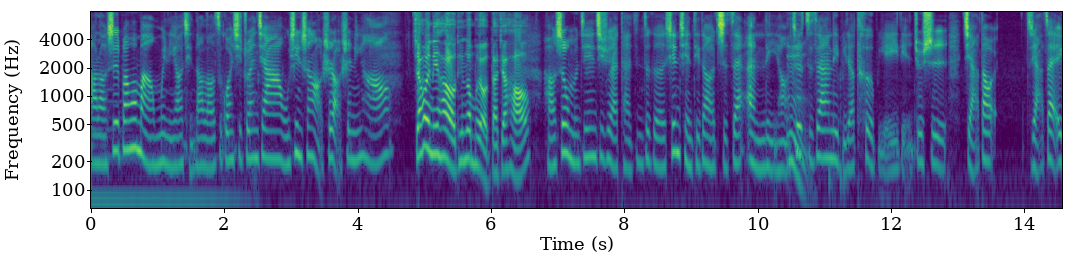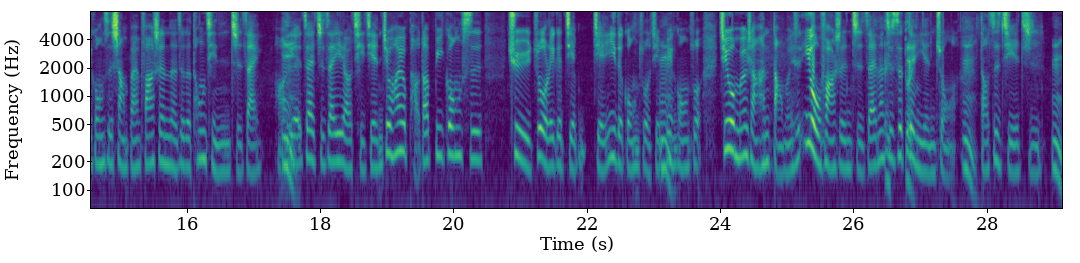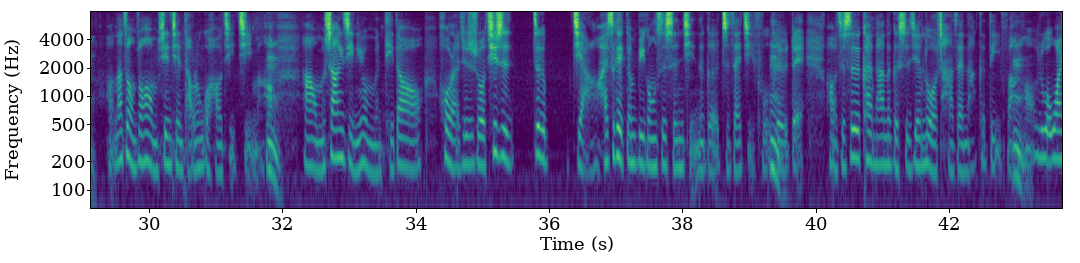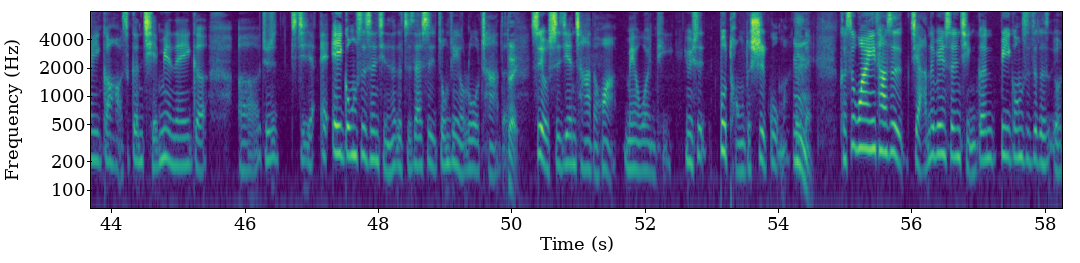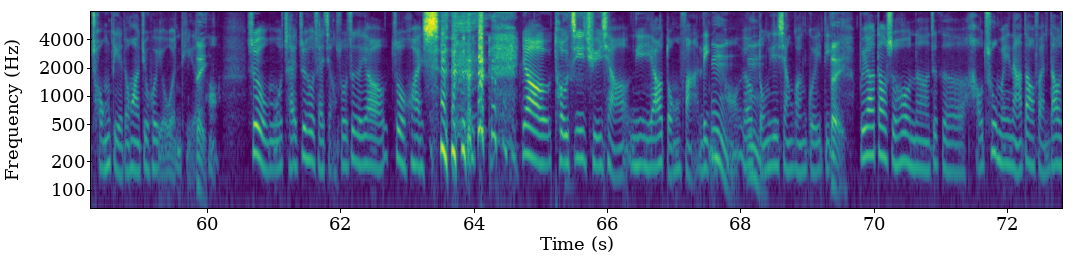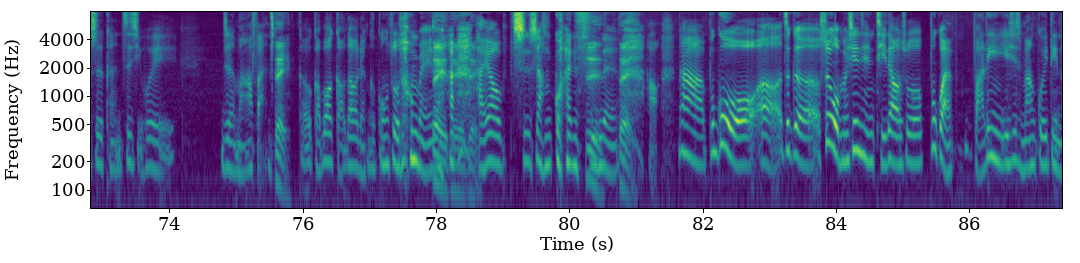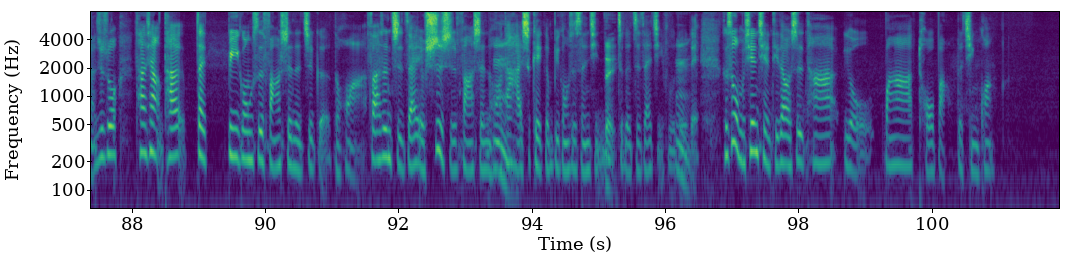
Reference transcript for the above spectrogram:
好，老师帮帮忙，我们为您邀请到劳资关系专家吴信生老师。老师您好，佳慧你好，听众朋友大家好。好，是我们今天继续来谈这个先前提到的职灾案例哈。嗯、这个职灾案例比较特别一点，就是甲到甲在 A 公司上班发生的这个通勤职灾，好，也在职灾医疗期间，就他又跑到 B 公司。去做了一个简简易的工作，简便工作，嗯、结果没有想很倒霉，是又发生职灾，那这次更严重了，嗯，导致截肢，嗯，好，那这种状况我们先前讨论过好几集嘛，哈、嗯，啊，我们上一集因为我们提到后来就是说，其实这个。甲还是可以跟 B 公司申请那个职灾给付，嗯、对不对？好，只是看他那个时间落差在哪个地方哈。嗯、如果万一刚好是跟前面那一个呃，就是 A A 公司申请的那个职灾是中间有落差的，对，是有时间差的话没有问题，因为是不同的事故嘛，对不对？嗯、可是万一他是甲那边申请跟 B 公司这个有重叠的话，就会有问题了，对哈。所以，我我才最后才讲说，这个要做坏事，要投机取巧，你也要懂法令哦，嗯、要懂一些相关规定，对，不要到时候呢，这个好处没拿到，反倒是可能自己会惹麻烦，对，搞搞不好搞到两个工作都没了，对对对，还要吃上官司呢，对。好，那不过呃，这个，所以我们先前提到说，不管法令有些什么样规定呢，就是说，他像他在。B 公司发生的这个的话，发生职灾有事实发生的话，他、嗯、还是可以跟 B 公司申请这个职灾给付，对，不对？嗯、可是我们先前提到的是他有帮他投保的情况，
